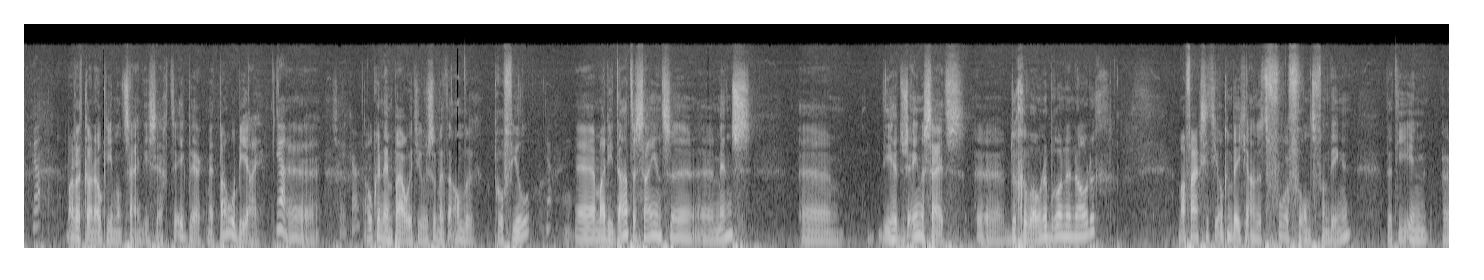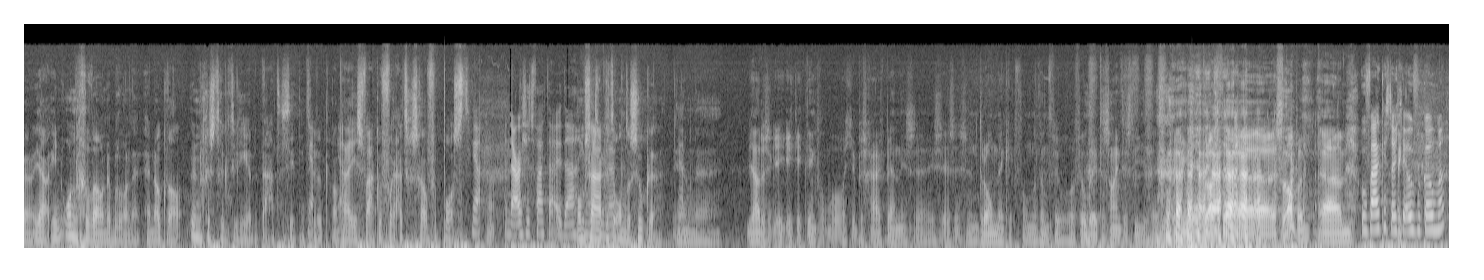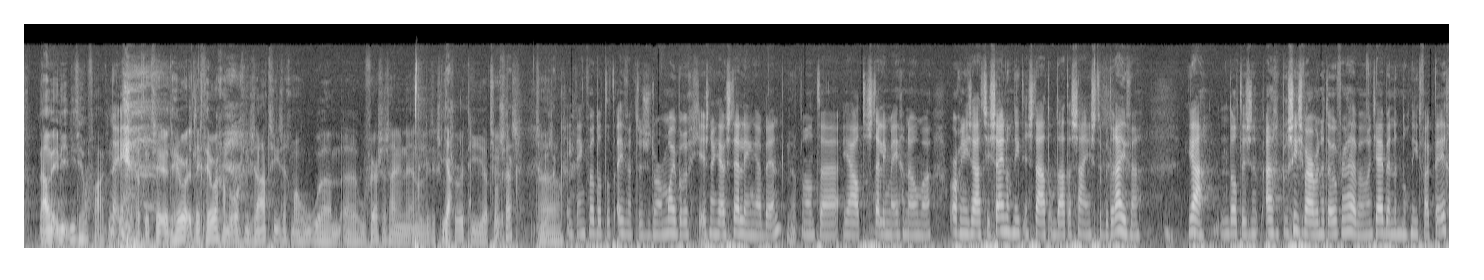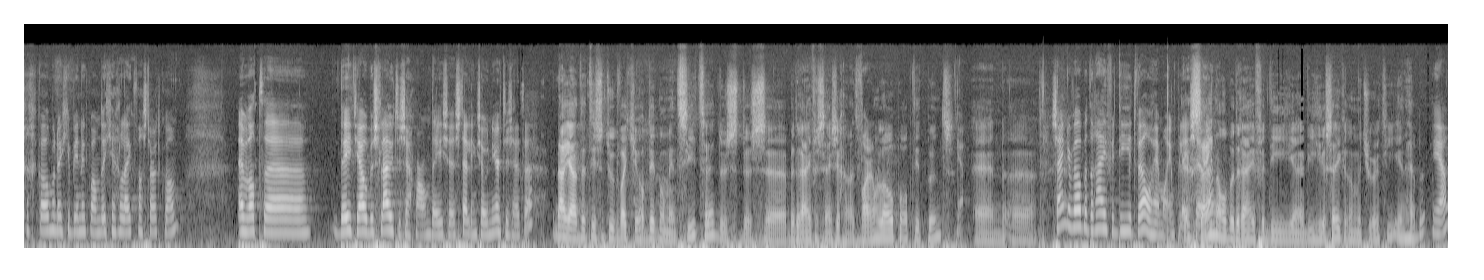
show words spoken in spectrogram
Maar dat kan ook iemand zijn die zegt, ik werk met Power BI. Ja, Eh, zeker. ook een empowered user met een ander profiel. Ja. Eh, maar die data science mens, die heeft dus enerzijds de gewone bronnen nodig. Maar vaak zit hij ook een beetje aan het voorfront van dingen. Dat hij in, eh, ja, in ongewone bronnen en ook wel ungestructureerde data zit natuurlijk. Want ja. hij is vaak een vooruitgeschoven post En daar zit vaak de uitdaging om zaken te onderzoeken. Ja. En, eh, Ja, dus ik, ik, ik, denk wel, wat je beschrijft, Ben, is, eh, is, is, is een droom, denk ik, van, van veel, veel data scientists die, eh, die op een nieuwe opdracht eh, stappen. Ehm, Hoe vaak is dat je overkomen? nou, nee, niet, niet heel vaak. Nee. Het, is, het, heel, het ligt heel erg aan de organisatie, zeg maar, hoe, ehm, eh, hoe ver ze zijn in een analytics Ja, maturity eh, proces. tuurlijk. Eh, Ik denk wel dat dat even tussendoor een mooi bruggetje is naar jouw stelling, eh, Ben. Ja. Want eh jij had de stelling meegenomen, organisaties zijn nog niet in staat om data science te bedrijven. Ja, dat is eigenlijk precies waar we het over hebben. Want jij bent het nog niet vaak tegengekomen dat je binnenkwam, dat je gelijk van start kwam. En wat eh, deed jou besluiten, zeg maar, om deze stelling zo neer te zetten? Nou ja, dat is natuurlijk wat je op dit moment ziet. Hè. Dus, dus eh, bedrijven zijn zich aan het warmlopen op dit punt. Ja. En eh, Zijn er wel bedrijven die het wel helemaal in place er hebben? zijn al bedrijven die, die hier zeker een maturity in hebben. Ja,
